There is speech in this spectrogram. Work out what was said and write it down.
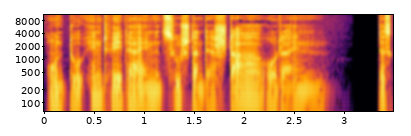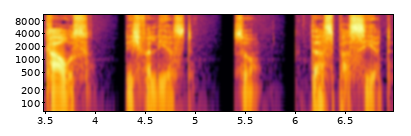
und du entweder in den Zustand der Starre oder in des Chaos dich verlierst. So, das passiert.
